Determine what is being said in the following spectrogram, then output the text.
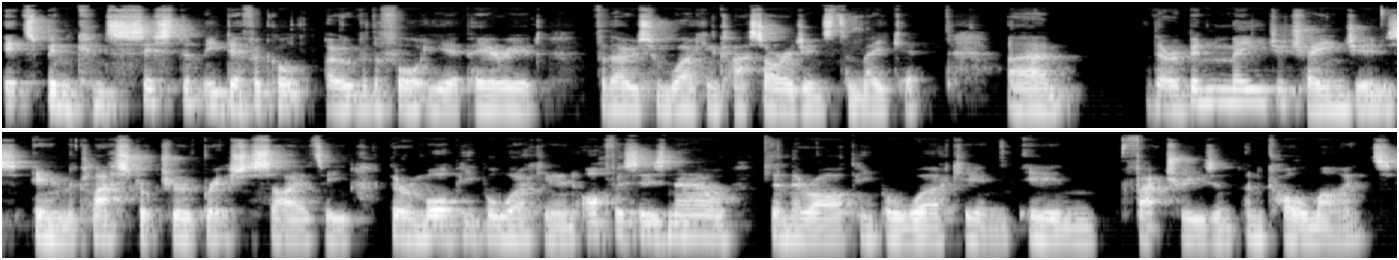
it's been consistently difficult over the 40 year period for those from working class origins to make it. Um, there have been major changes in the class structure of British society. There are more people working in offices now than there are people working in factories and, and coal mines.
